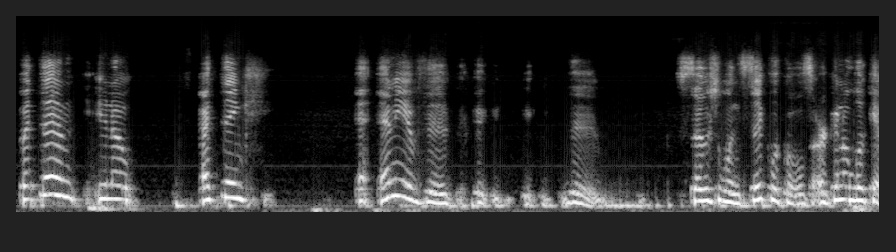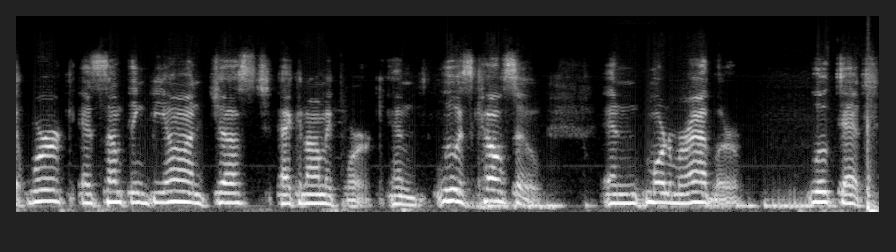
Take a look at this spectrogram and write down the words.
but then you know i think any of the the social encyclicals are going to look at work as something beyond just economic work and Louis Kelso and mortimer adler looked at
